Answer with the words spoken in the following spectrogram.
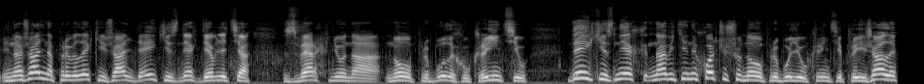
І, на жаль, на превеликий жаль, деякі з них дивляться зверхньо на новоприбулих українців. Деякі з них навіть і не хочуть, щоб новоприбулі українці приїжджали,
